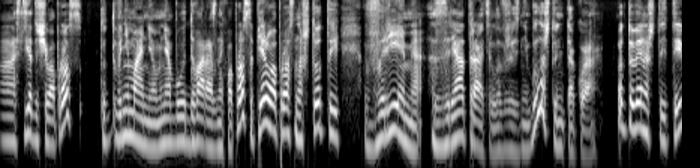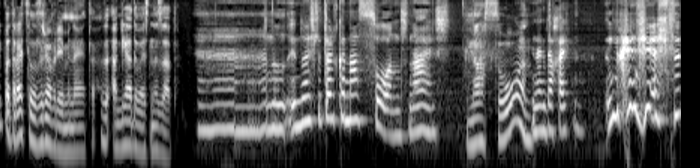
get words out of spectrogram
А, следующий вопрос. Тут, внимание, у меня будет два разных вопроса. Первый вопрос, на что ты время зря тратила в жизни? Было что-нибудь такое? Вот ты уверена, что и ты потратила зря время на это, оглядываясь назад. А, ну, ну, если только на сон, знаешь. На сон? Иногда хоть... Ну, конечно.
